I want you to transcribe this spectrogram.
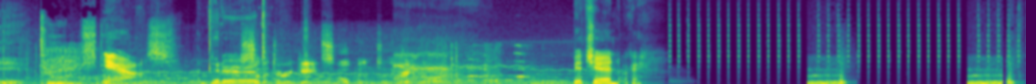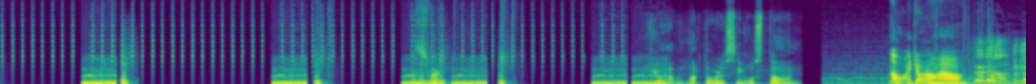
E Tombstones. Yeah. did it. Cemetery gates open to the graveyard. Bitchin'. Okay. Knocked over a single stone. No, I don't know how.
